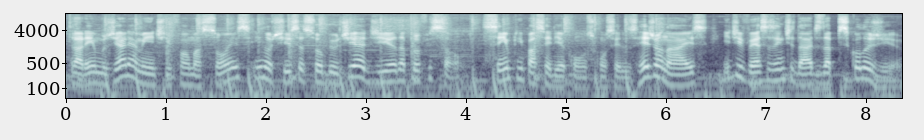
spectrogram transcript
Traremos diariamente informações e notícias sobre o dia a dia da profissão, sempre em parceria com os conselhos regionais e diversas entidades da psicologia.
